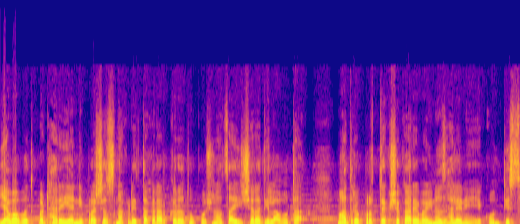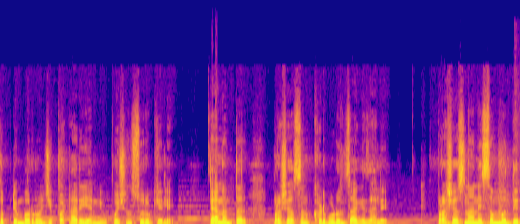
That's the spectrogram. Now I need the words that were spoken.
याबाबत पठारे यांनी प्रशासनाकडे तक्रार करत उपोषणाचा इशारा दिला होता. मात्र प्रत्यक्ष कार्यवाही न झाल्याने एकोणतीस सप्टेंबर रोजी पठारे यांनी उपोषण सुरू केले. त्यानंतर प्रशासन खडबडून जागे झाले. प्रशासनाने संबंधित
